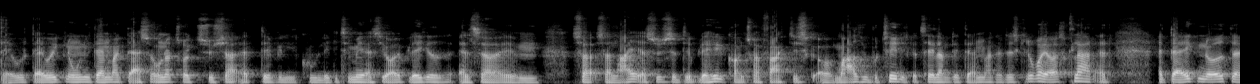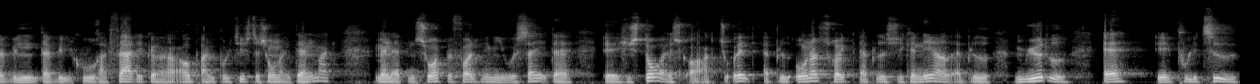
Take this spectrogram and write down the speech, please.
Der er, jo, der er jo ikke nogen i Danmark, der er så undertrykt, synes jeg, at det ville kunne legitimeres i øjeblikket. Altså, øhm, så, så nej, jeg synes, at det bliver helt kontrafaktisk og meget hypotetisk at tale om det i Danmark. Og det skriver jeg også klart, at, at der er ikke noget, der ville, der vil kunne retfærdiggøre afbrænde politistationer i Danmark, men at den sort befolkning i USA, der øh, historisk og aktuelt er blevet undertrykt, er blevet chikaneret, er blevet myrdet af øh, politiet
